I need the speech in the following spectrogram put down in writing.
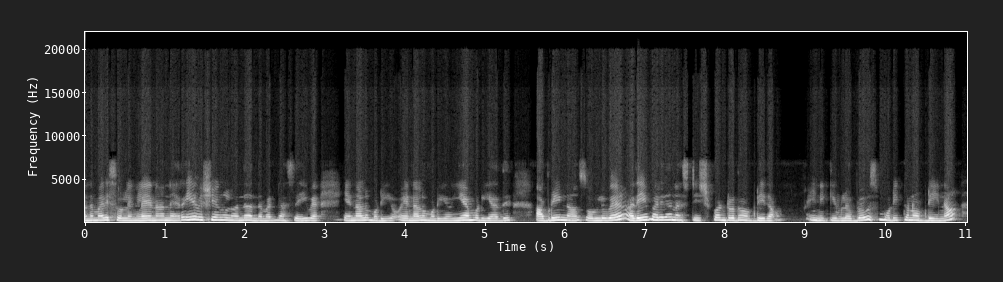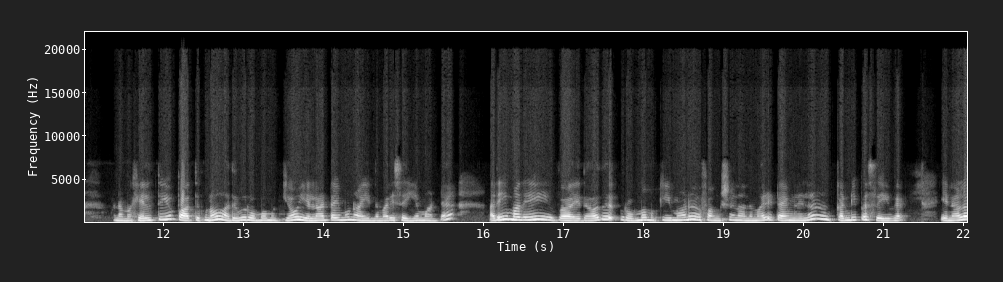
அந்த மாதிரி சொல்லுங்களேன். நான் நிறைய விஷயங்கள் வந்து அந்த மாதிரி நான் செய்வேன். என்னால் முடியும். என்னால் முடியும். ஏன் முடியாது? அப்படின்னு நான் சொல்லுவேன். அதே மாதிரி தான் நான் ஸ்டிச் பண்ணுறதும் அப்படி தான் இன்றைக்கி இவ்வளோ ப்ளவுஸ் முடிக்கணும் அப்படின்னா நம்ம ஹெல்த்தையும் பார்த்துக்கணும். அதுவும் ரொம்ப முக்கியம். எல்லா டைமும் நான் இந்த மாதிரி செய்ய மாட்டேன். அதே மாதிரி இப்போ ஏதாவது ரொம்ப முக்கியமான ஃபங்க்ஷன் அந்த மாதிரி டைம்லலாம் கண்டிப்பாக செய்வேன். என்னால்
